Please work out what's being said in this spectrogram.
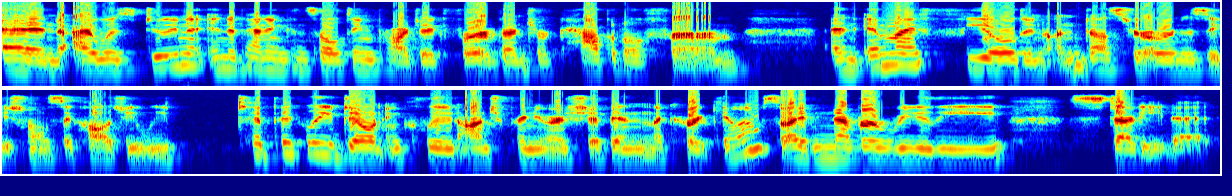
And I was doing an independent consulting project for a venture capital firm. And in my field in industrial organizational psychology, we typically don't include entrepreneurship in the curriculum, so I've never really studied it.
